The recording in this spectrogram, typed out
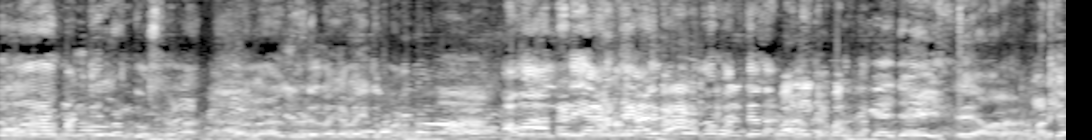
ಅವ ಮಂದಿ ಇಲ್ಲ ನಮ್ಮ ದೋಸ್ತಲ್ಲ ಎಲ್ಲ ವಿಡಿಯೋದಾಗೆಲ್ಲ ಇದು ಮಾಡ್ದ. ಅವ ಆಲ್ರೆಡಿ ಏ ಅವಲ್ಲ ಕಟ್ ಮಾಡ್ಕೆ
